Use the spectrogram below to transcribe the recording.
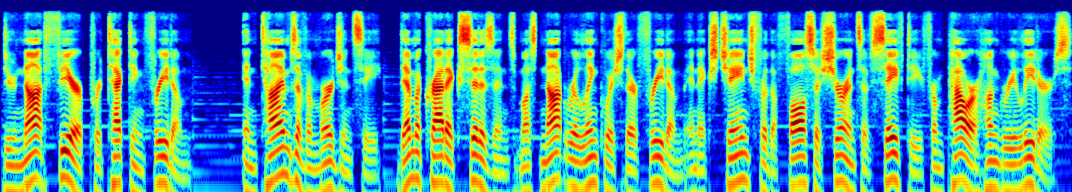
Do not fear protecting freedom. In times of emergency, democratic citizens must not relinquish their freedom in exchange for the false assurance of safety from power-hungry leaders.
